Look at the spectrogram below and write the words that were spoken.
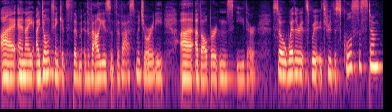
Uh, and I, I, don't think it's the, the, values of the vast majority uh, of Albertans either. So whether it's through the school system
